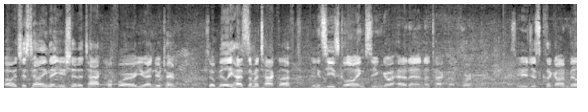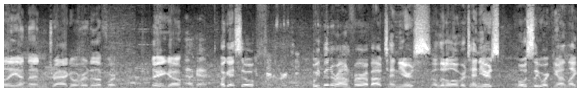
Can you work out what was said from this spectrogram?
Oh, it's just telling that you should attack before you end your turn. So Billy has some attack left. You can see he's glowing, so you can go ahead and attack that fort. So you just click on Billy and then drag over to the fort. There you go. Okay. Okay, so Kind of urgent. We've been around for about 10 years, a little over 10 years, mostly working on like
